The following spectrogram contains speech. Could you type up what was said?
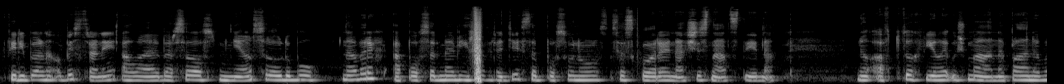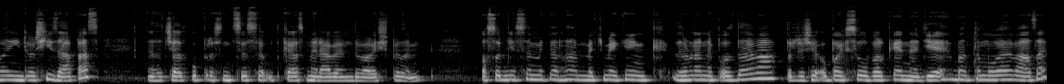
který byl na obě strany, ale Barcelos měl celou dobu navrh a po sedmé výhře v řadě se posunul se skóre na 16-1. No a v tuto chvíli už má naplánovaný další zápas. Na začátku prosince se utká s Merávem Dvališpilem. Osobně se mi tenhle matchmaking zrovna nepozdává, protože oba jsou velké naděje v bantamové váze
